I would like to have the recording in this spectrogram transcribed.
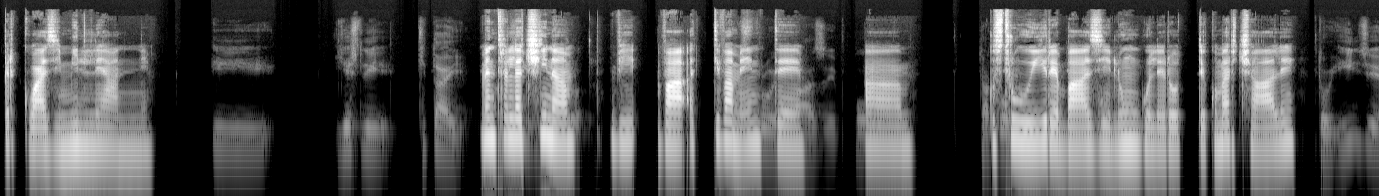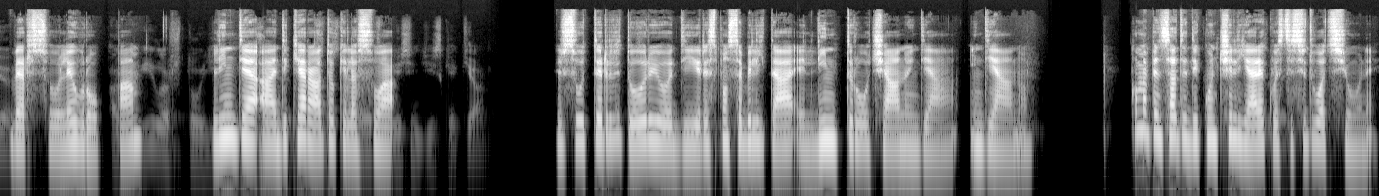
per quasi mille anni. Mentre la Cina vi va attivamente a costruire basi lungo le rotte commerciali verso l'Europa, l'India ha dichiarato che sua, il suo territorio di responsabilità è l'intero oceano india, indiano. Come pensate di conciliare questa situazione,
